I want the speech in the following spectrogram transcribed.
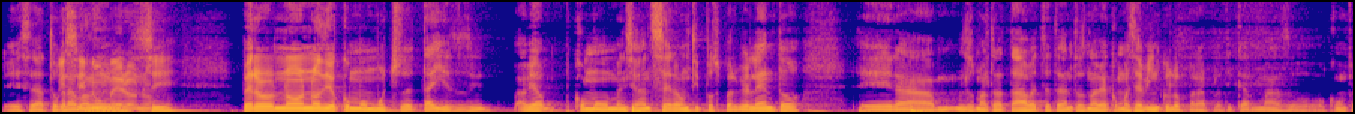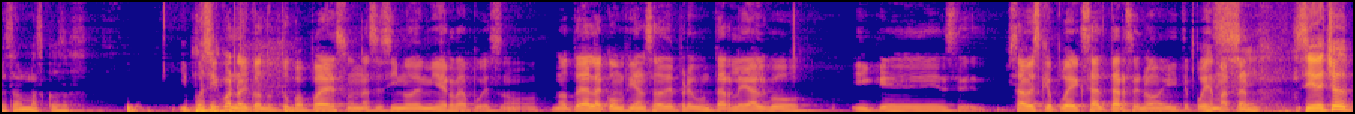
ese dato Ese grabado. número, ¿no? Sí. Pero no, no dio como muchos detalles. así, había, como mencioné antes, era un tipo súper violento. Era, los maltrataba, etcétera. Entonces no había como ese vínculo para platicar más o confesar más cosas. Y pues sí, bueno, y cuando tu papá es un asesino de mierda, pues no, no te da la confianza de preguntarle algo y que se- sabes que puede exaltarse, ¿no? Y te puede matar. Sí. Sí, de hecho,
